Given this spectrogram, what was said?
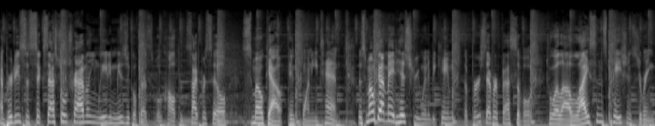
and produced a successful traveling weed and musical festival called the Cypress Hill Smokeout in 2010. The Smokeout made history when it became the first ever festival to allow licensed patients to bring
